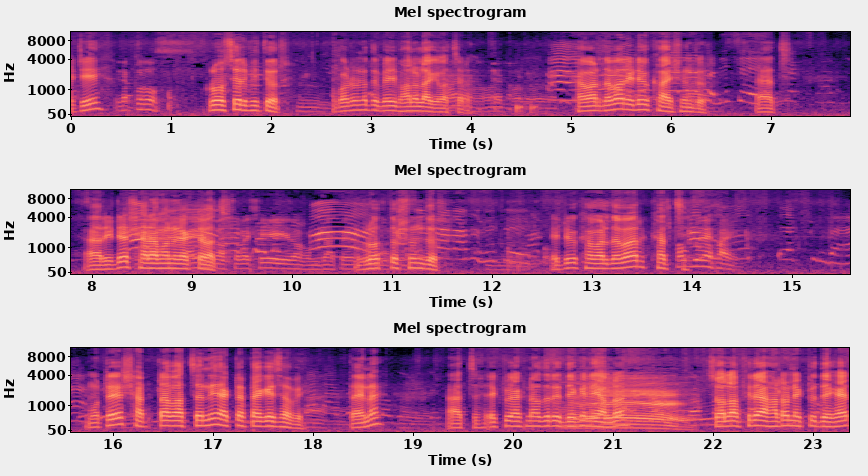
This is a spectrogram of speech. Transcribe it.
এটি? ক্রস ক্রোসের ভিতর। গঠনটা তো বেশ ভালো লাগে বাচ্চাটা। ভাই খাবার দাবার এটিও খায় সুন্দর। আচ্ছা। আর এটা সারা মানের একটা বাচ্চা। গ্রোথ তো সুন্দর। এটিও খাবার দাবার খাচ্ছে। মোটে সাতটা বাচ্চা নিয়ে একটা প্যাকেজ হবে, তাই না? আচ্ছা একটু এক নজরে দেখে নিই আমরা। চলাফেরা হাঁটন একটু দেখেন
